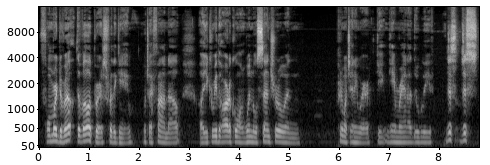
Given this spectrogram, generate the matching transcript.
former de- developers for the game, which I found out. Uh, you can read the article on Windows Central and pretty much anywhere. Game, Game I do believe. Just just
